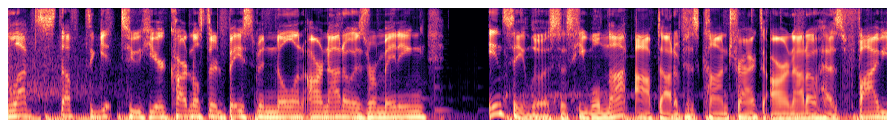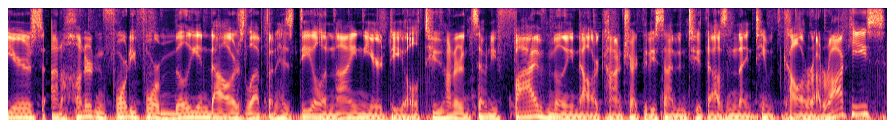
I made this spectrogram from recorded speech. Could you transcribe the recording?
lot of stuff to get to here. Cardinals third baseman Nolan Arenado is remaining in St. Louis as he will not opt out of his contract. Arenado has five years and $144 million left on his deal, a nine-year deal, $275 million contract that he signed in 2019 with the Colorado Rockies.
